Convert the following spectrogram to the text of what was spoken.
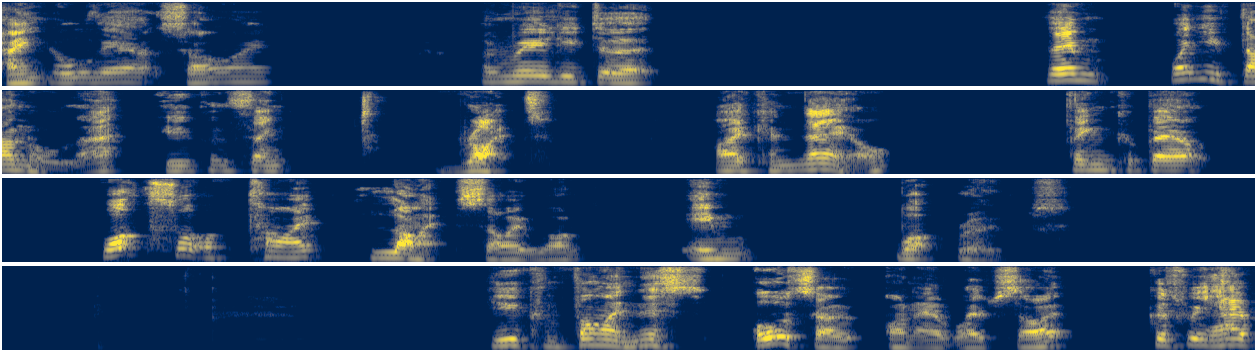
paint all the outside, and really do it. Then, when you've done all that, you can think, right, I can now think about what sort of type lights I want in what rooms. You can find this also on our website because we have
